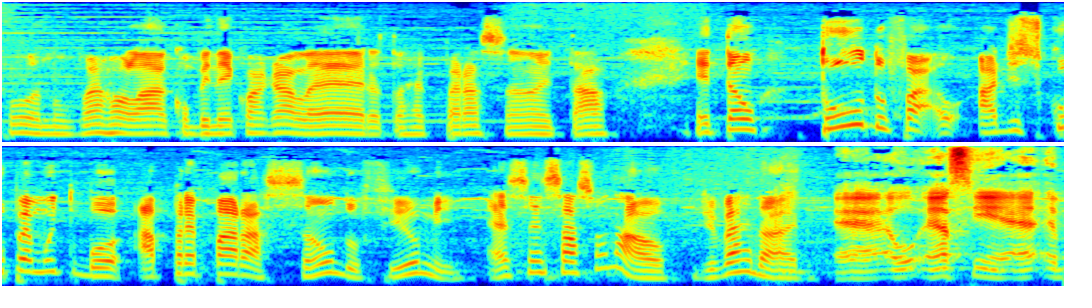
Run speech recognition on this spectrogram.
pô, não vai rolar, combinei com a galera, tô recuperação e tal. Então, tudo. fa- A desculpa é muito boa. A preparação do filme é sensacional, de verdade. É, é assim, é, é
